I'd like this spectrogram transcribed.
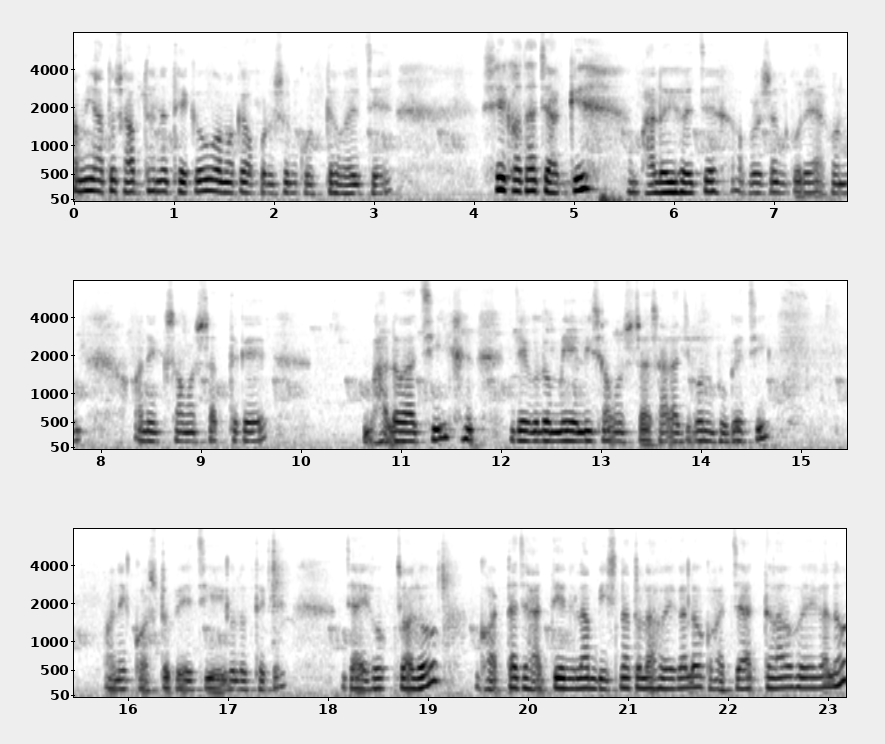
আমি এত সাবধানে থেকেও আমাকে অপারেশন করতে হয়েছে সেই কথা যাকগে ভালোই হয়েছে অপারেশন করে। এখন অনেক সমস্যার থেকে ভালো আছি, যেগুলো মেয়েলি সমস্যা সারা জীবন ভুগেছি। অনেক কষ্ট পেয়েছি এইগুলো থেকে। যাই হোক, চলো, ঘরটা ঝাড় দিয়ে নিলাম, বিছনা তোলা হয়ে গেল, ঘর ঝাড় দেওয়া হয়ে গেল।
